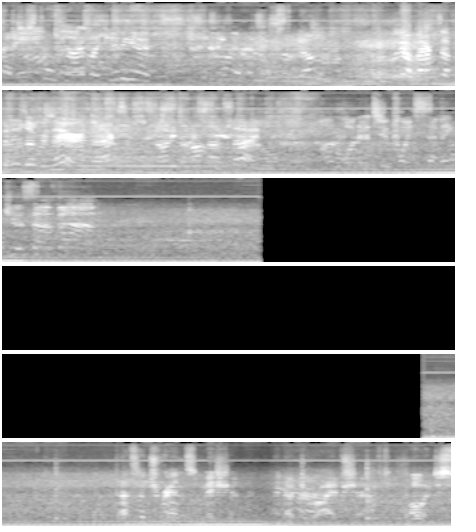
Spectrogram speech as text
ready. Don't drive like idiots. So dumb. We got backed up. It is over there, and the accident is not even on that side. On 102.7 Kiss FM. That's a transmission a drive shaft. Oh, it just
